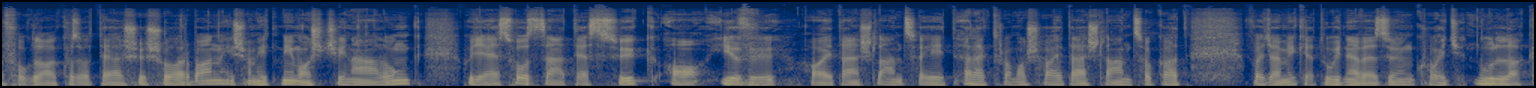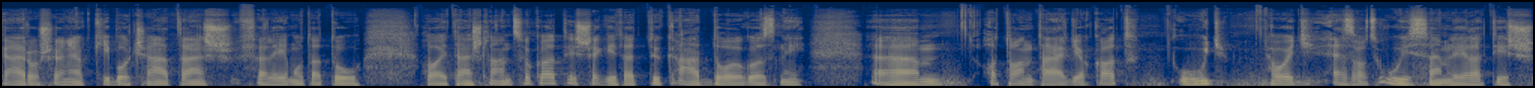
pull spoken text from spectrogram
foglalkozott elsősorban, és amit mi most csinálunk, hogy ehhez hozzátesszük a jövő hajtásláncait, elektromos hajtásláncokat, vagy amiket úgy nevezünk, hogy nulla káros anyag kibocsátás felé mutató hajtásláncokat, és segítettük átdolgozni a tantárgyakat úgy, hogy ez az új szemlélet is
